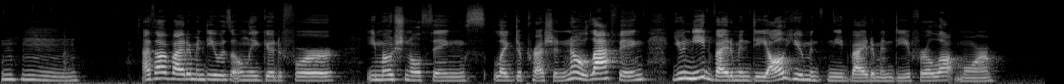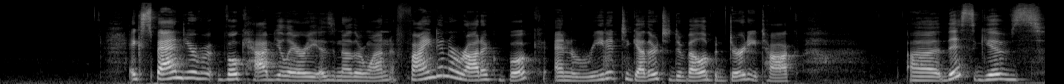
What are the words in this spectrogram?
Mm-hmm. I thought vitamin D was only good for emotional things like depression. No, laughing. You need vitamin D. All humans need vitamin D for a lot more. Expand your vocabulary is another one. Find an erotic book and read it together to develop a dirty talk. Uh, this gives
